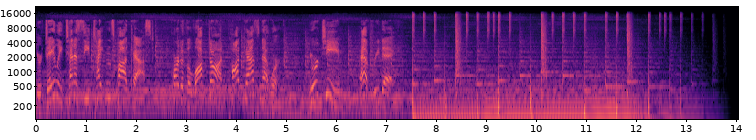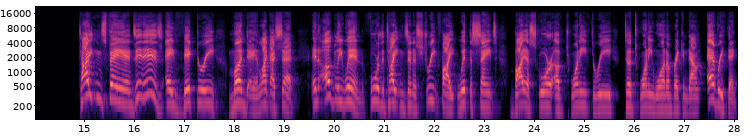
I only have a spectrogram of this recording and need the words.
your daily Tennessee Titans podcast, part of the Locked On Podcast Network. Your team every day. Titans fans, it is a victory Monday. And like I said, an ugly win for the Titans in a street fight with the Saints by a score of 23 to 21. I'm breaking down everything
